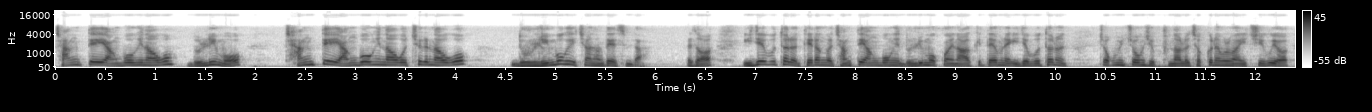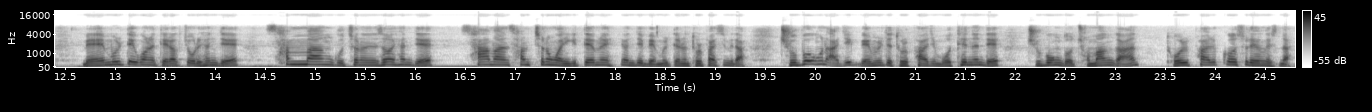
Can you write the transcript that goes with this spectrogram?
장대 양봉이 나오고, 눌림목, 장대 양봉이 나오고, 최근에 나오고, 눌림목에 위치한 상태였습니다. 그래서 이제부터는 대량걸 장대 양봉의 눌림목권이 나왔기 때문에 이제부터는 조금씩 조금씩 분할로 접근해 볼 만한 위치고요. 매물대관은 대략적으로 현재 39,000원에서 현재 43,000원권이기 때문에 현재 매물대는 돌파했습니다. 주봉은 아직 매물대 돌파하지 못했는데 주봉도 조만간 돌파할 것으로 예상됐습니다.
